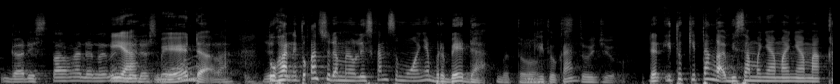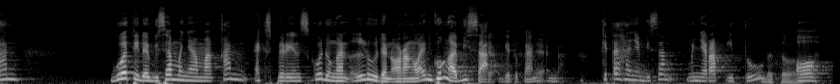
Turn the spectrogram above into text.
garis tangan dan lain-lain iya beda semua. beda lah. Tuhan itu kan sudah menuliskan semuanya berbeda. Betul. Gitu kan? Setuju. Dan itu kita nggak bisa menyamanyamakan. Gue tidak bisa menyamakan experience gue dengan lu dan orang lain. Gue nggak bisa gitu kan. Kita hanya bisa menyerap itu. Betul. Oh,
